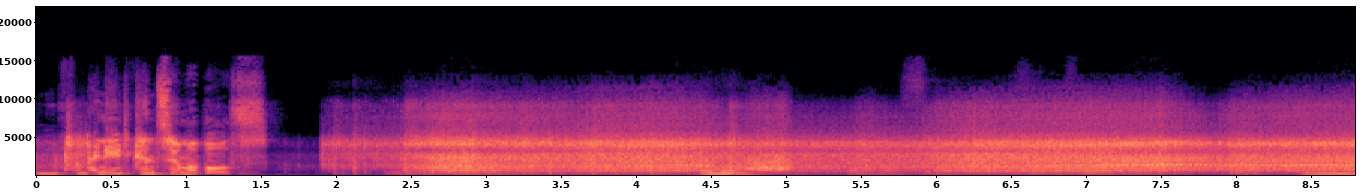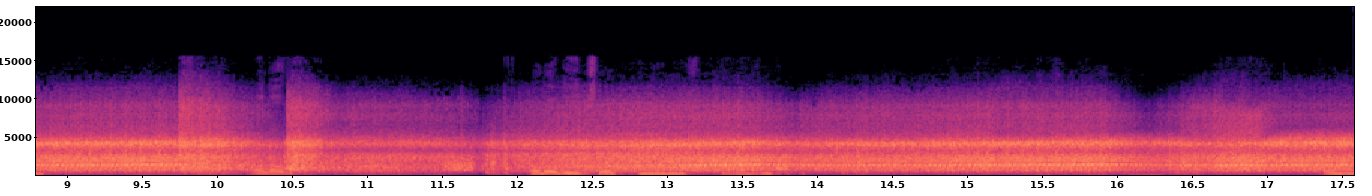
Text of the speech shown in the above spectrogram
İyisin. I need consumables. Tamam. Hmm. Anam. Arabayı çarptım yanlışlıkla. Dur. Tamam.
